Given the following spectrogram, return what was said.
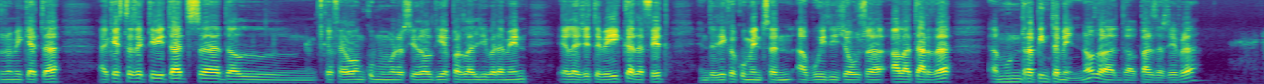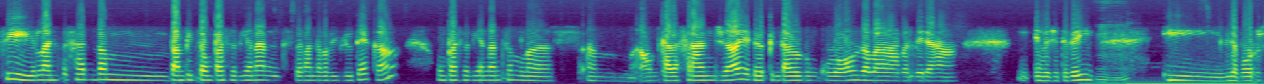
una miqueta aquestes activitats eh, del, que feu en commemoració del Dia per l'Alliberament LGTBI, que de fet hem de dir que comencen avui dijous a, a la tarda amb un repintament no? de, del pas de zebra. Sí, l'any passat vam, vam pintar un pas de vianants davant de la biblioteca, un pas de vianants amb les, amb, on cada franja era pintada d'un color de la bandera LGTBI. Mm -hmm. I llavors,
